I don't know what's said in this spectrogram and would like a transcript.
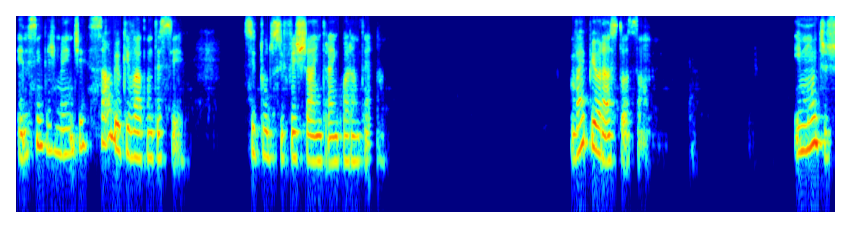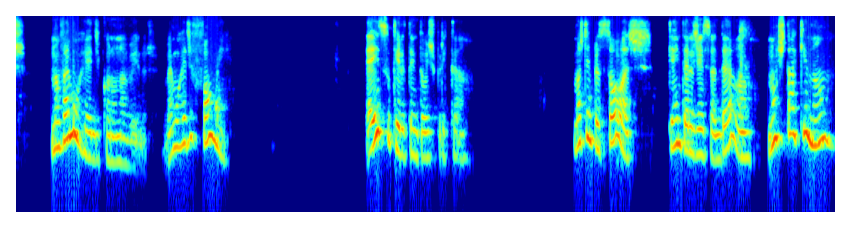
ele simplesmente sabe o que vai acontecer se tudo se fechar entrar em quarentena. Vai piorar a situação. E muitos não vai morrer de coronavírus, vai morrer de fome. É isso que ele tentou explicar. Mas tem pessoas que a inteligência dela não está aqui, não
